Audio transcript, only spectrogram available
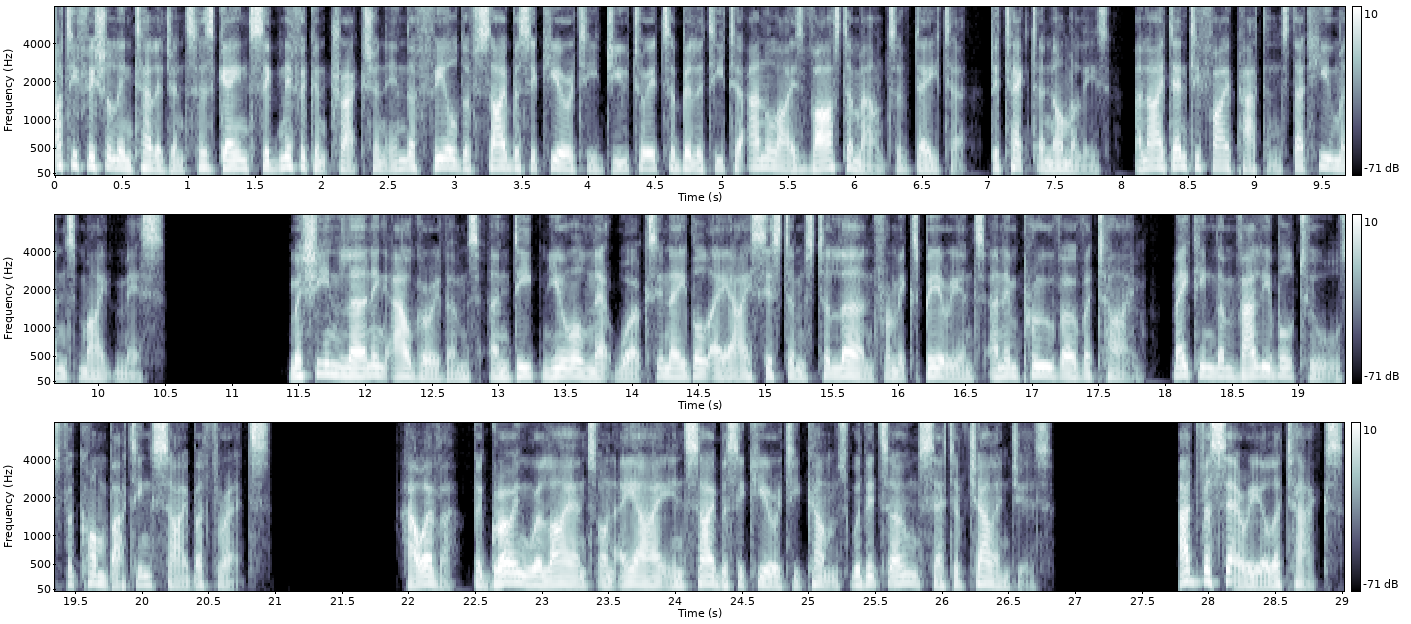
Artificial intelligence has gained significant traction in the field of cybersecurity due to its ability to analyze vast amounts of data, detect anomalies, and identify patterns that humans might miss. Machine learning algorithms and deep neural networks enable AI systems to learn from experience and improve over time, making them valuable tools for combating cyber threats. However, the growing reliance on AI in cybersecurity comes with its own set of challenges. Adversarial attacks.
